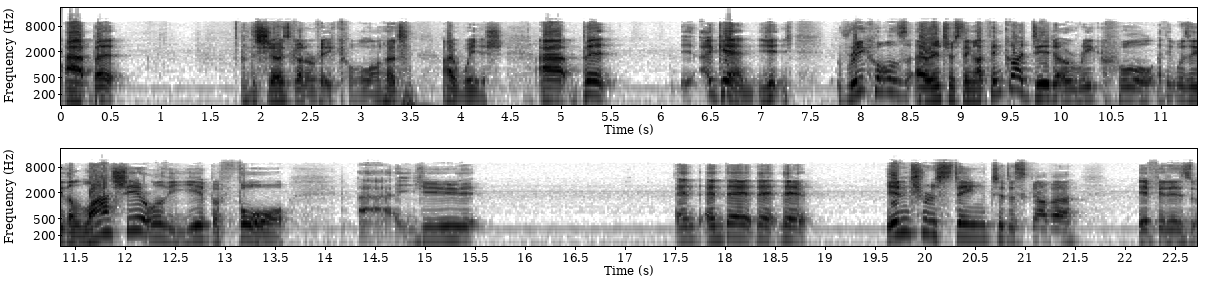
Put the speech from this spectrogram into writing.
Uh, but the show's got a recall on it. I wish. Uh, but again, you, recalls are interesting. I think I did a recall. I think it was either last year or the year before. Uh, you and and they're they're they're interesting to discover if it is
